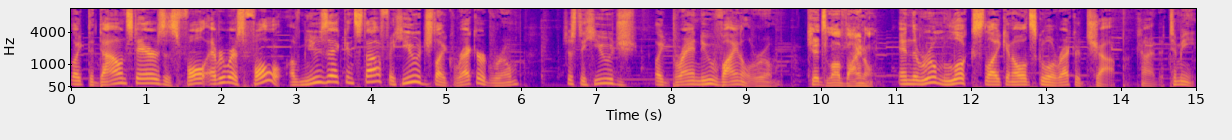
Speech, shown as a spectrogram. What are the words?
Like the downstairs is full. Everywhere is full of music and stuff. A huge like record room. Just a huge like brand new vinyl room. Kids love vinyl. And the room looks like an old school record shop, kind of, to me.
